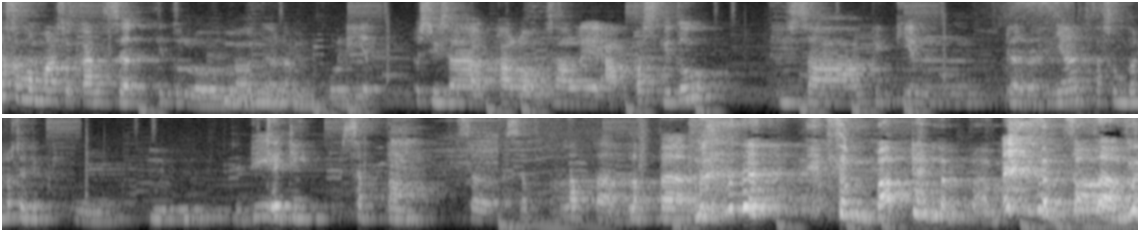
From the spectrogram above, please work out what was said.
langsung memasukkan zat gitu loh ke dalam kulit terus bisa kalau misalnya apes gitu bisa bikin darahnya tersumbat terus jadi beku jadi, Jadi sebam. Se sebam. lebam lebam Sembab dan lebam. lebam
